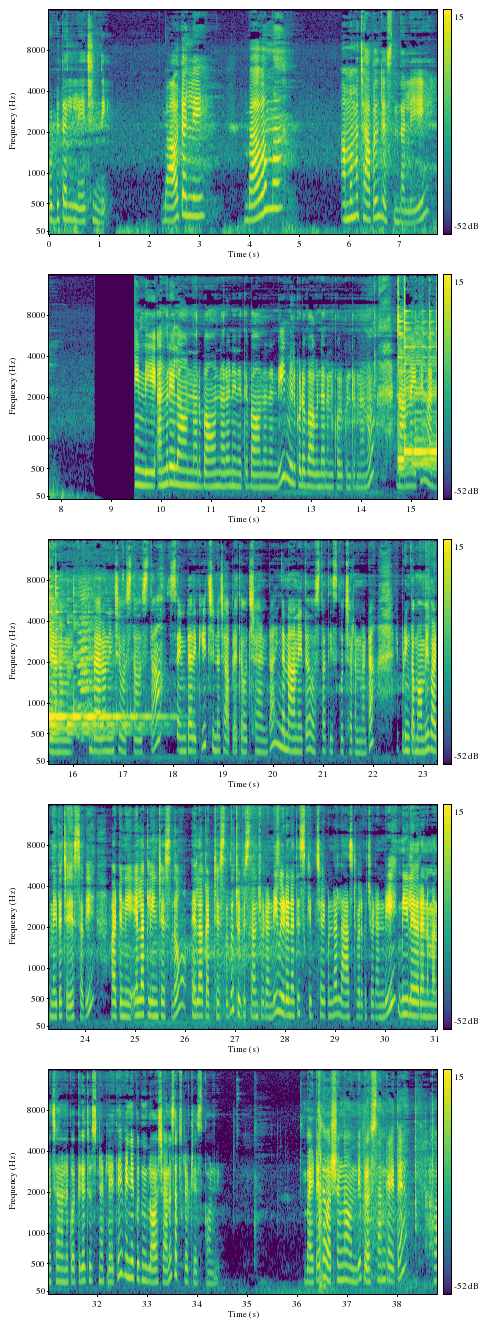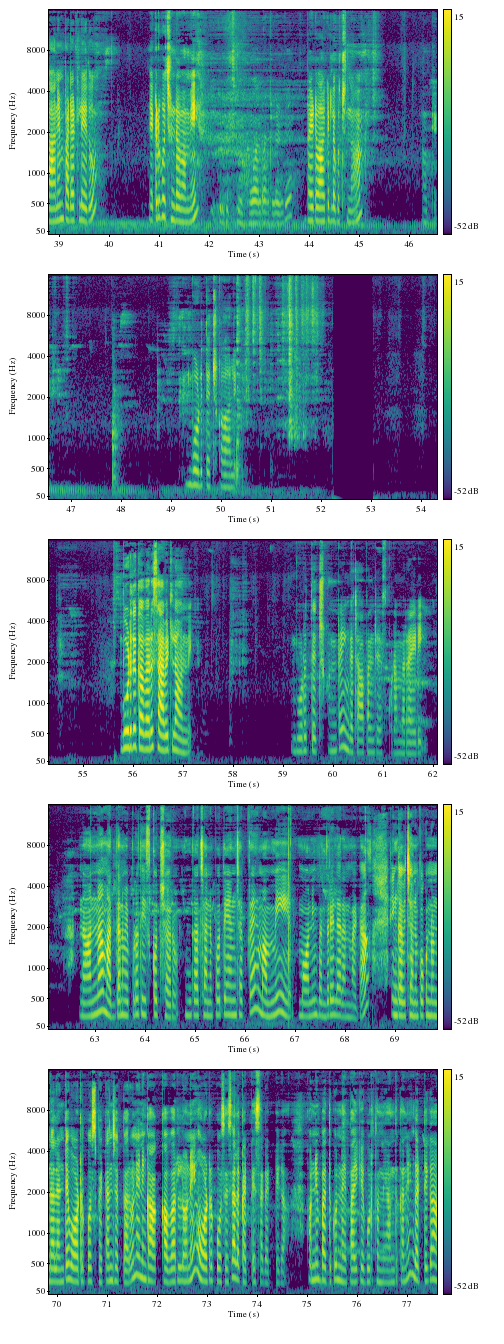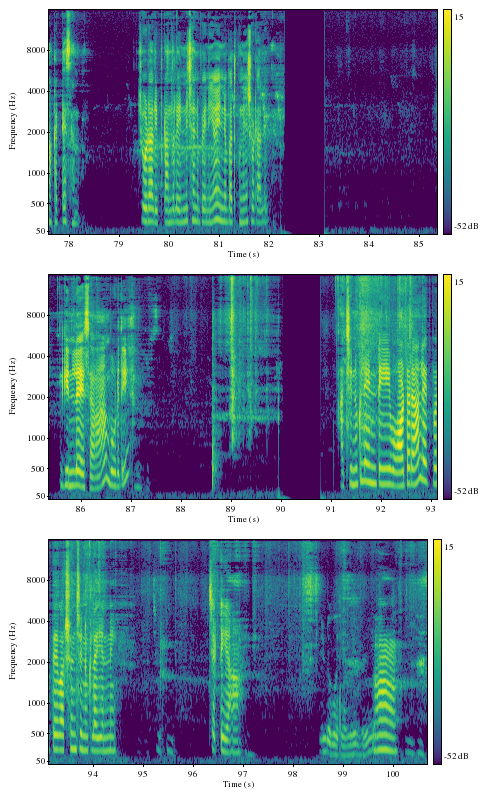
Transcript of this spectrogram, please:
బుడ్డి తల్లి లేచింది. బావ తల్లి బావమ్మ అమ్మమ్మ చేపలు చేస్తుంది తల్లి. అండి. అందరూ ఎలా ఉన్నారు? బాగున్నారా? నేనైతే బాగున్నానండి. మీరు కూడా బాగుండాలని కోరుకుంటున్నాను. నాన్న అయితే మధ్యాహ్నం బ్యారో నుంచి వస్తా వస్తా సెంటర్కి చిన్న చేపలు అయితే వచ్చాయంట. ఇంకా నానైతే వస్తా తీసుకొచ్చారనమాట ఇప్పుడు ఇంకా మమ్మీ వాటిని అయితే చేస్తుంది. వాటిని ఎలా క్లీన్ చేస్తుందో ఎలా కట్ చేస్తుందో చూపిస్తాను చూడండి. వీడియోని అయితే స్కిప్ చేయకుండా లాస్ట్ వరకు చూడండి. మీరు ఎవరైనా మన ఛానల్ని కొత్తగా చూసినట్లయితే Vinny cooking blog channel subscribe చేసుకోండి. బయట అయితే వర్షంగా ఉంది. ప్రస్తుతానికైతే వానేం పడట్లేదు. ఎక్కడ కూర్చుంటావు మమ్మీ? బయట వాకిట్లో కూర్చుందా ఓకే. బోర్డు తెచ్చుకోవాలి. బూడిద కవర్ సావిట్లో ఉంది. బూడిద తెచ్చుకుంటే ఇంకా చేపలు చేసుకోవడం రెడీ నాన్న మధ్యాహ్నం ఎప్పుడో తీసుకొచ్చారు. ఇంకా చనిపోతాయి అని చెప్తే మమ్మీ మార్నింగ్ బందరెళ్ళారనమాట ఇంకా అవి చనిపోకుండా ఉండాలంటే వాటర్ పోసి పెట్టని చెప్పారు. నేను ఇంకా కవర్లోనే వాటర్ పోసేసి అలా కట్టేసా గట్టిగా. కొన్ని బతుకున్నాయి పైకి ఎగురుతున్నాయి. అందుకని గట్టిగా కట్టేశాను. చూడాలి ఇప్పుడు అందులో ఎన్ని చనిపోయినాయో ఎన్ని బతుకున్నాయో చూడాలి. గిన్నెలో వేసావా బూడిది? ఆ చినుకులు ఏంటి వాటరా? లేకపోతే వర్షం చినుకులు అవన్నీ చెట్టియా.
